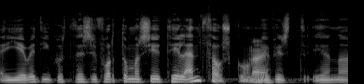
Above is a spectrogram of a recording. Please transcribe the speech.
en ég veit ekki hvort þessi fordómar séu til ennþá sko. Nei. Mér finnst hérna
